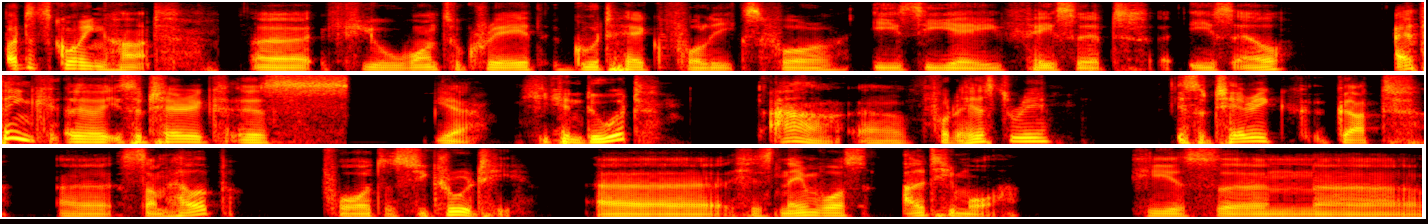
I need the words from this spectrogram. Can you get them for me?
But it's going hard. Uh, if you want to create a good hack for leaks for ESEA, Faceit, ESL, I think uh, Esoteric is, yeah, he can do it. Ah, uh, for the history, Esoteric got uh, some help for the security. Uh, his name was Altimore. He is a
